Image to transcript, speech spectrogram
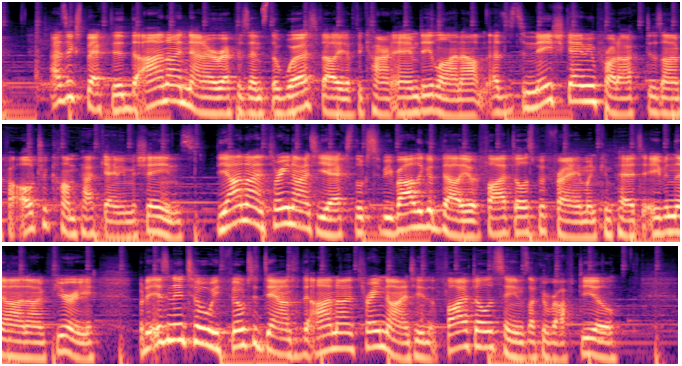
As expected, the R9 Nano represents the worst value of the current AMD lineup as it's a niche gaming product designed for ultra compact gaming machines. The R9 390X looks to be rather good value at $5 per frame when compared to even the R9 Fury, but it isn't until we filter down to the R9 390 that $5 seems like a rough deal.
